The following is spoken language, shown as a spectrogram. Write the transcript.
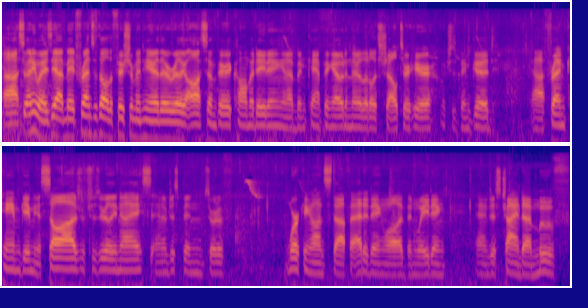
Uh, so anyways, yeah, I made friends with all the fishermen here. They're really awesome, very accommodating, and I've been camping out in their little shelter here, which has been good. Uh, a friend came, gave me a massage, which was really nice, and I've just been sort of working on stuff, editing while I've been waiting, and just trying to move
